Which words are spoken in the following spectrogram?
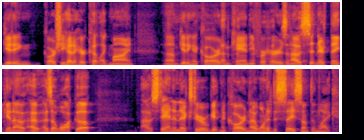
getting cards. She had a haircut like mine, um, getting a card and candy for hers. And I was sitting there thinking, I, I, as I walk up. I was standing next to her getting a card, and I wanted to say something like,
